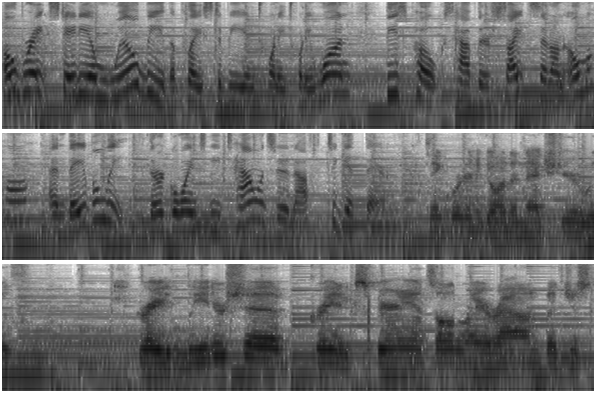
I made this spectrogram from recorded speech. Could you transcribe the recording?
Oh, O'Brate Stadium will be the place to be in 2021. These Pokes have their sights set on Omaha, and they believe they're going to be talented enough to get there. I think we're going to go into next year with great leadership, great experience all the way around, but just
